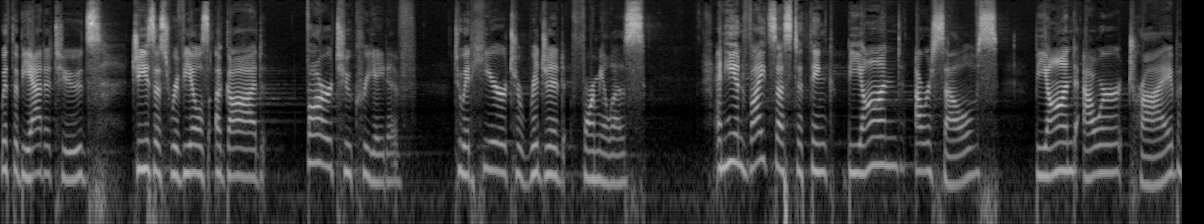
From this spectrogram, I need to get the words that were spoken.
With the Beatitudes, Jesus reveals a God far too creative to adhere to rigid formulas. And he invites us to think beyond ourselves, beyond our tribe,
